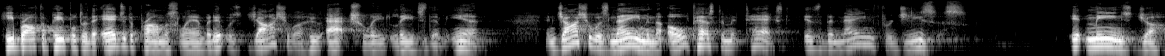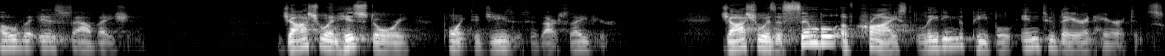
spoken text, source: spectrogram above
He brought the people to the edge of the promised land, but it was Joshua who actually leads them in. And Joshua's name in the Old Testament text is the name for Jesus. It means Jehovah is salvation. Joshua and his story point to Jesus as our Savior. Joshua is a symbol of Christ leading the people into their inheritance.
